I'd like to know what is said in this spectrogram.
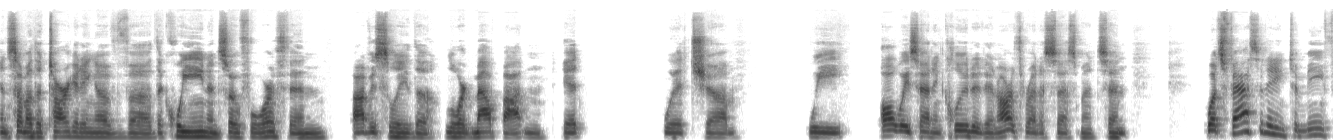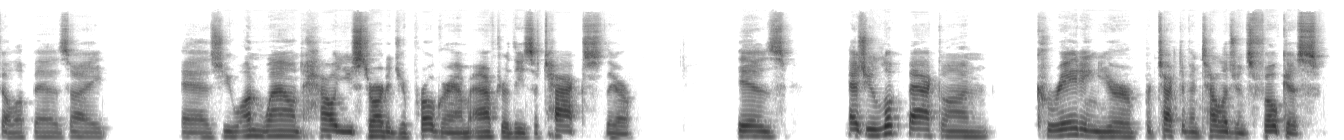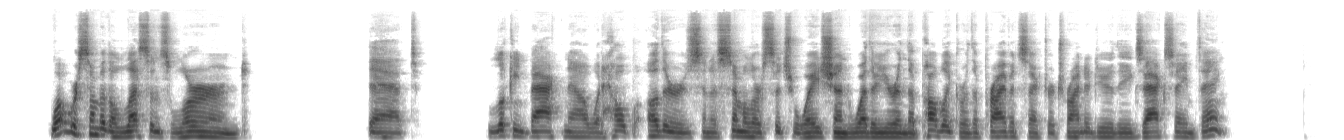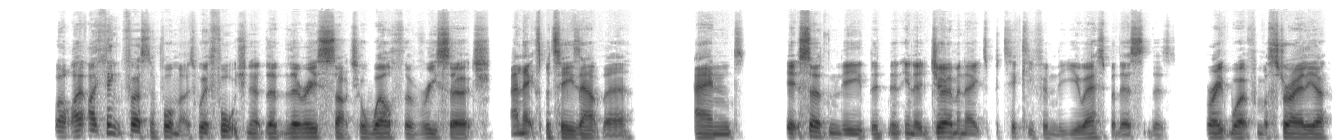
and some of the targeting of uh, the Queen and so forth, and obviously the Lord Mountbatten which um, we always had included in our threat assessments. And what's fascinating to me, Philip, as I as you unwound how you started your program after these attacks there is as you look back on creating your protective intelligence focus, what were some of the lessons learned that looking back now would help others in a similar situation, whether you're in the public or the private sector trying to do the exact same thing? Well, I, I, think first and foremost, we're fortunate that there is such a wealth of research and expertise out there. And it certainly you know germinates particularly from the US, but there's there's great work from Australia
